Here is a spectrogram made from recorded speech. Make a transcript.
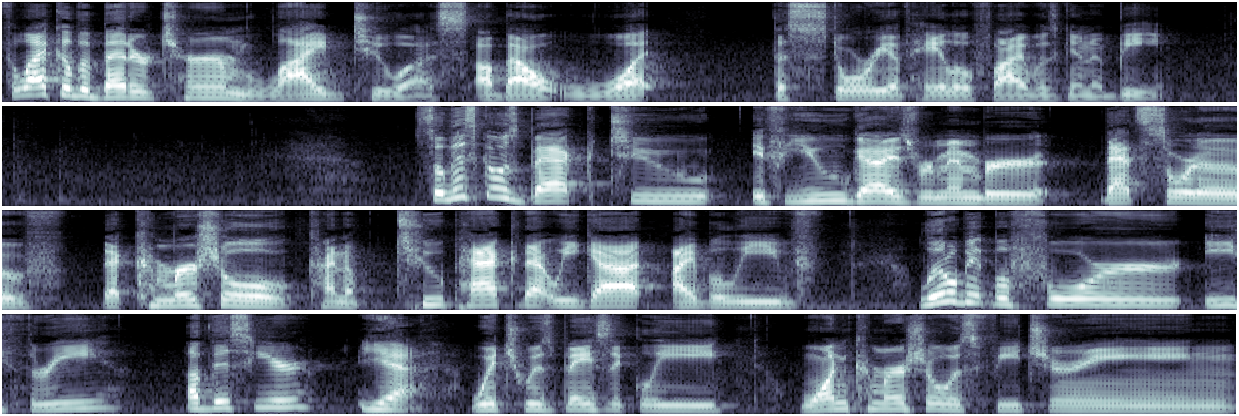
for lack of a better term, lied to us about what the story of Halo 5 was going to be. So this goes back to if you guys remember that sort of that commercial kind of two pack that we got, I believe, a little bit before E3 of this year Yeah. which was basically one commercial was featuring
